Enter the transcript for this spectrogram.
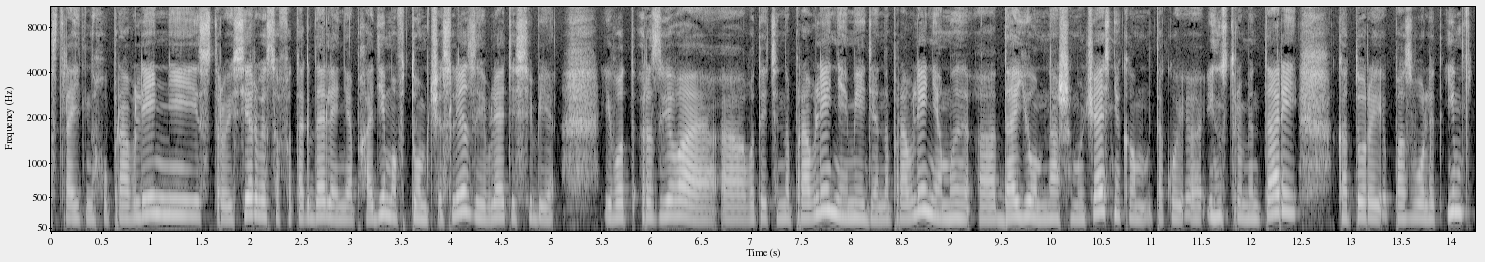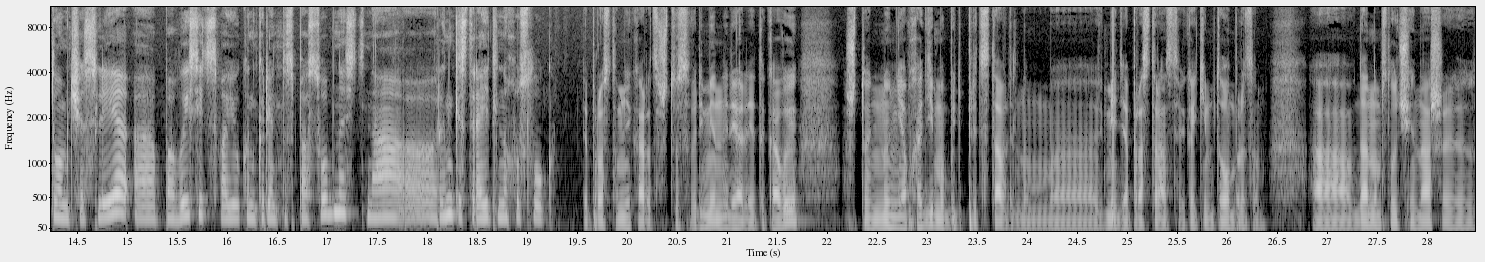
строительных управлений, стройсервисов и так далее, необходимо в том числе заявлять о себе. И вот развивая вот эти направления, медиа-направления, мы даем нашим участникам такой инструментарий, который позволит им в том числе повысить свою конкурентоспособность на рынке строительных услуг. И просто мне кажется, что современные реалии таковы, что ну, необходимо быть представленным в медиапространстве каким-то образом. А в данном случае наши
